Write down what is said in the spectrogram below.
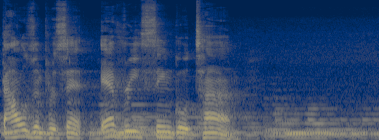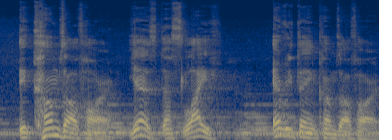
thousand percent every single time. It comes off hard. Yes, that's life. Everything comes off hard.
